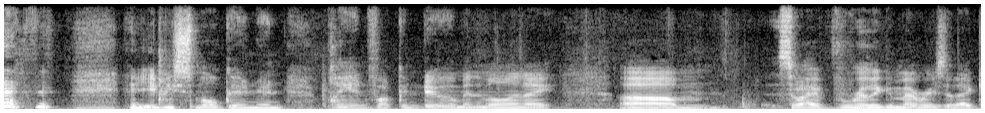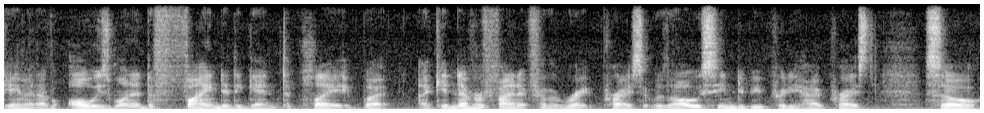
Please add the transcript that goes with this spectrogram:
he'd be smoking and playing fucking Doom in the middle of the night. Um, so I have really good memories of that game, and I've always wanted to find it again to play, but I could never find it for the right price. It was always seemed to be pretty high priced. So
